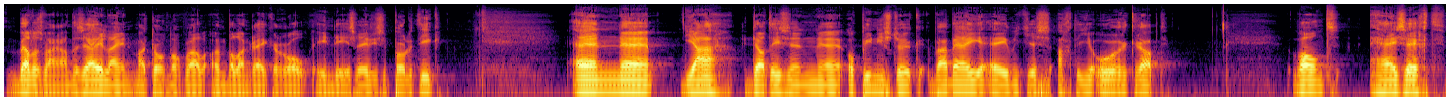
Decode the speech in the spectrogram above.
weliswaar aan de zijlijn, maar toch nog wel een belangrijke rol in de Israëlische politiek. En ja, dat is een uh, opiniestuk waarbij je eventjes achter je oren krabt. Want hij zegt,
